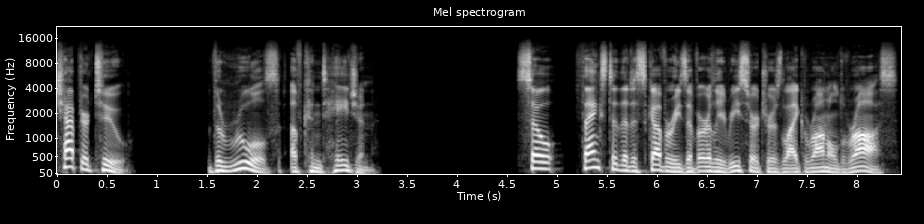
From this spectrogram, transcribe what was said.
Chapter 2 The Rules of Contagion. So, thanks to the discoveries of early researchers like Ronald Ross,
